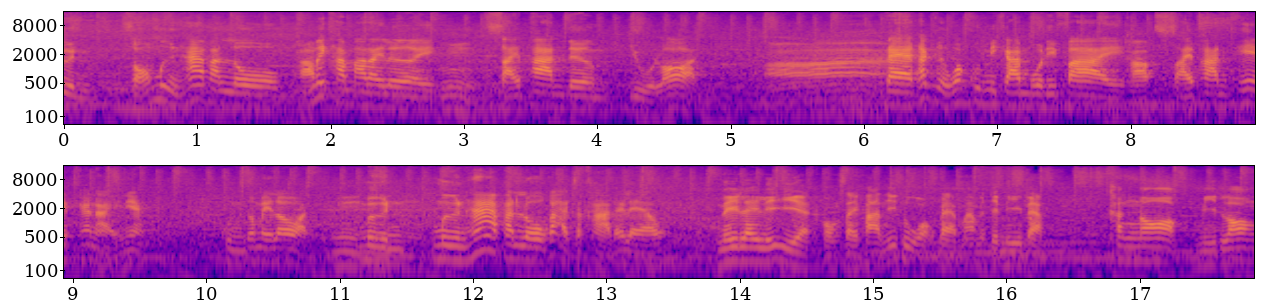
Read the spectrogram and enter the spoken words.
20,000 25,000โล ครับไม่ทำอะไรเลย อืม สายพานเดิมอยู่รอด อ่า แต่ถ้าเกิดว่าคุณมีการโมดิฟายครับสายพานเทพแค่ไหนเนี่ย คุณก็ไม่รอดอืม หมื่นหมื่นห้าพันโลก็อาจจะขาดได้แล้ว ในรายละเอียดของสายพานที่ถูกออกแบบมามันจะมีแบบข้างนอกมีร่อง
